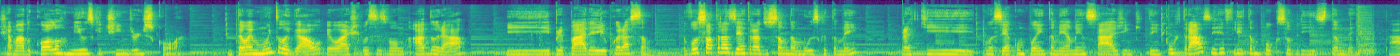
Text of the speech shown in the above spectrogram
chamado Color Music Children's Core. Então é muito legal, eu acho que vocês vão adorar e prepare aí o coração. Eu vou só trazer a tradução da música também para que você acompanhe também a mensagem que tem por trás e reflita um pouco sobre isso também, tá?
